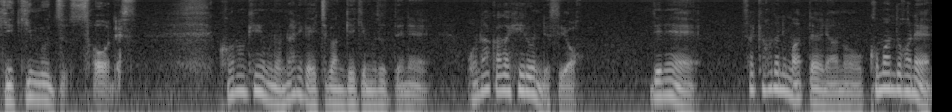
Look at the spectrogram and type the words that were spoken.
激ムズそうですこのゲームの何が一番激ムズってねお腹が減るんですよでね先ほどにもあったようにあのコマンドがね、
